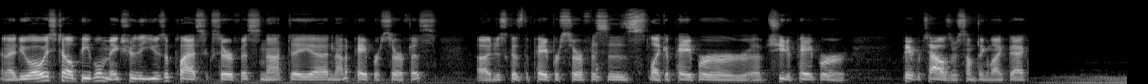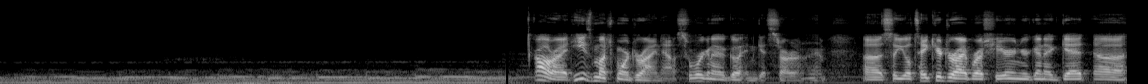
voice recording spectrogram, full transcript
And I do always tell people make sure that you use a plastic surface, not a uh, not a paper surface. Uh, just because the paper surface is like a paper or a sheet of paper or paper towels or something like that. Alright, he's much more dry now, so we're going to go ahead and get started on him. Uh, so you'll take your dry brush here and you're going to get uh,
